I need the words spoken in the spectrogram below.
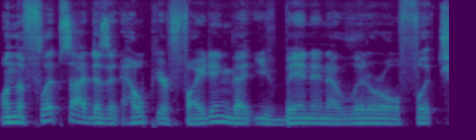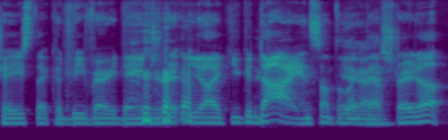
On the flip side, does it help your fighting that you've been in a literal foot chase that could be very dangerous? you like you could die in something like that straight up.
